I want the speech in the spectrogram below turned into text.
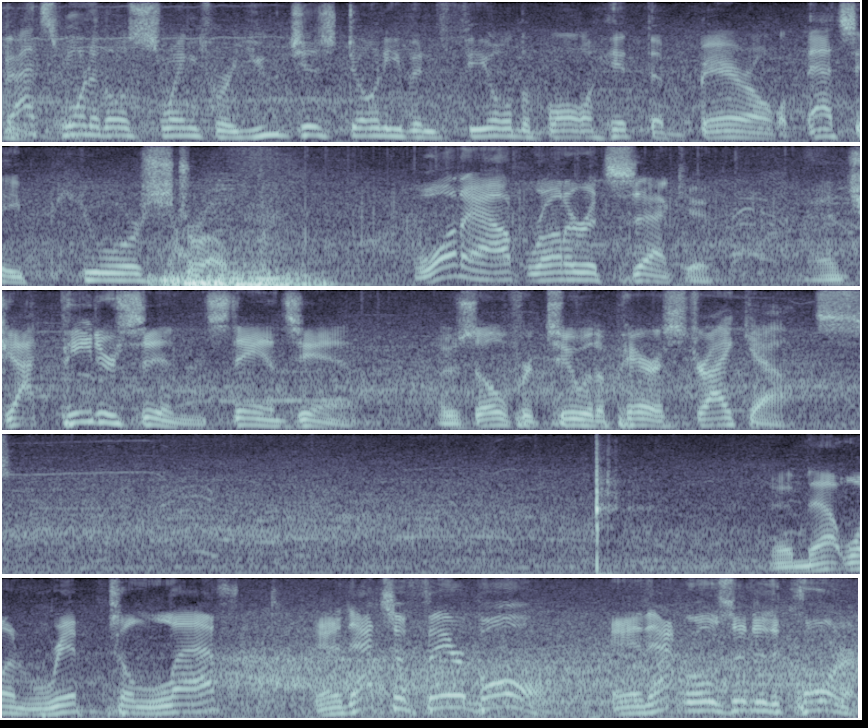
that's one of those swings where you just don't even feel the ball hit the barrel. That's a pure stroke. One out, runner at second. And Joc Pederson stands in. Who's 0 for 2 with a pair of strikeouts. And that one ripped to left. And that's a fair ball. And that rolls into the corner.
